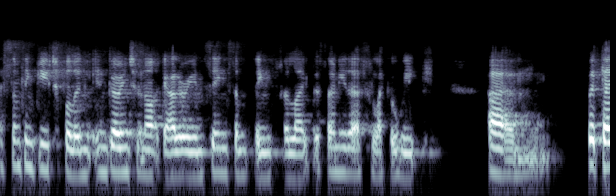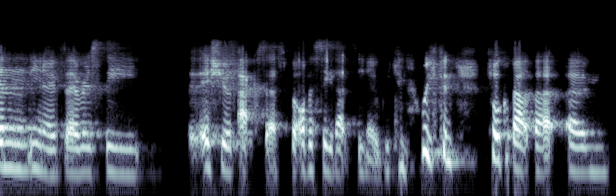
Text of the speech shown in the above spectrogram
there's something beautiful in, in going to an art gallery and seeing something for like that's only there for like a week um, but then you know there is the issue of access. But obviously, that's you know we can we can talk about that um,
